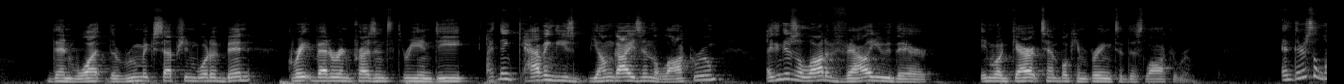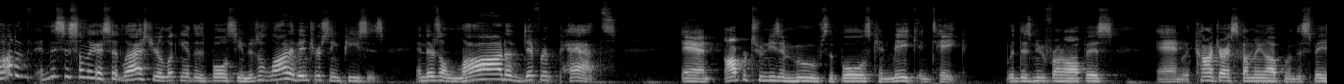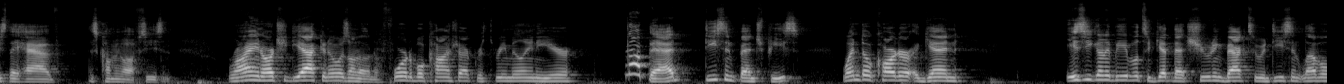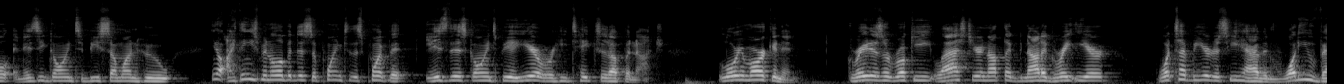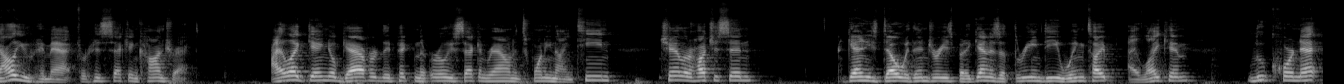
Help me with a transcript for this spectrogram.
than what the room exception would have been. Great veteran presence, 3 and D. I think having these young guys in the locker room, I think there's a lot of value there in what Garrett Temple can bring to this locker room. And there's a lot of, and this is something I said last year looking at this Bulls team, there's a lot of interesting pieces. And there's a lot of different paths and opportunities and moves the Bulls can make and take with this new front office and with contracts coming up and the space they have this coming off season. Ryan Archie Arcidiacono is on an affordable contract for 3 million a year. Not bad. Decent bench piece. Wendell Carter, again, is he going to be able to get that shooting back to a decent level? And is he going to be someone who you know, I think he's been a little bit disappointing to this point, but is this going to be a year where he takes it up a notch? Lauri Markkanen, great as a rookie. Last year, not the not a great year. What type of year does he have, and what do you value him at for his second contract? I like Daniel Gafford. They picked in the early second round in 2019. Chandler Hutchison, again, he's dealt with injuries, but again, as a 3 and D wing type, I like him. Luke Kornet,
